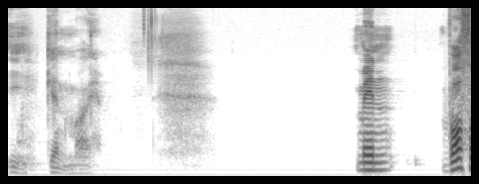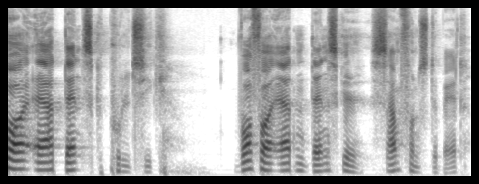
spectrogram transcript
igennem mig. Men hvorfor er dansk politik, hvorfor er den danske samfundsdebat,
